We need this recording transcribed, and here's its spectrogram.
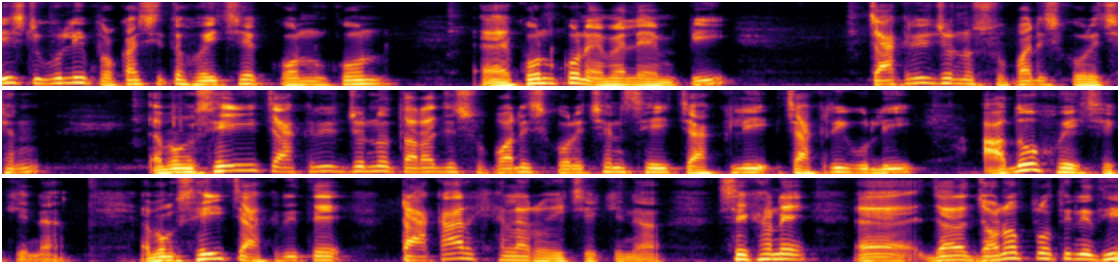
লিস্টগুলি প্রকাশিত হয়েছে, কোন কোন কোন কোন এমএলএ এমপি চাকরির জন্য সুপারিশ করেছেন এবং সেই চাকরির জন্য তারা যে সুপারিশ করেছেন, সেই চাকরি চাকরিগুলি আদৌ হয়েছে কিনা এবং সেই চাকরিতে টাকার খেলা রয়েছে কিনা, সেখানে যারা জনপ্রতিনিধি,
